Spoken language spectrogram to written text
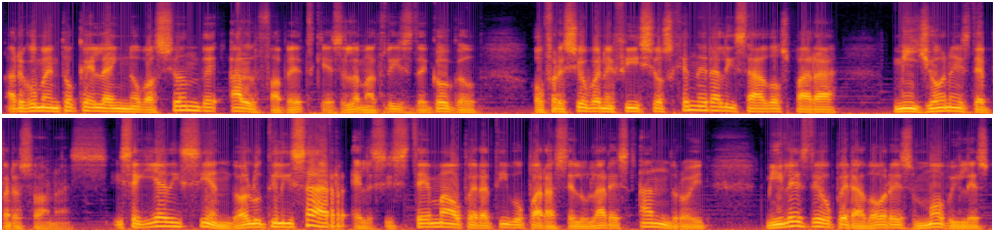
argumentó que la innovación de Alphabet, que es la matriz de Google, ofreció beneficios generalizados para millones de personas. Y seguía diciendo, al utilizar el sistema operativo para celulares Android, miles de operadores móviles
